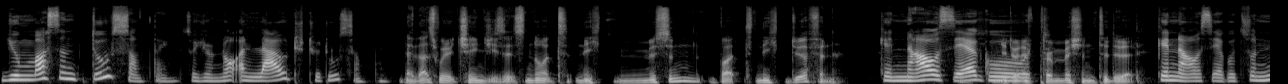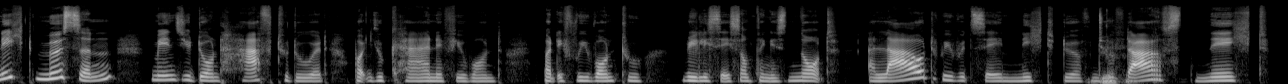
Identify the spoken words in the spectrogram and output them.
you mustn't do something? So you're not allowed to do something. Now that's where it changes. It's not nicht müssen, but nicht dürfen. Genau, sehr gut. You don't have permission to do it. Genau, sehr gut. So nicht müssen means you don't have to do it, but you can if you want. But if we want to really say something is not allowed, we would say nicht dürfen. Du darfst nicht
